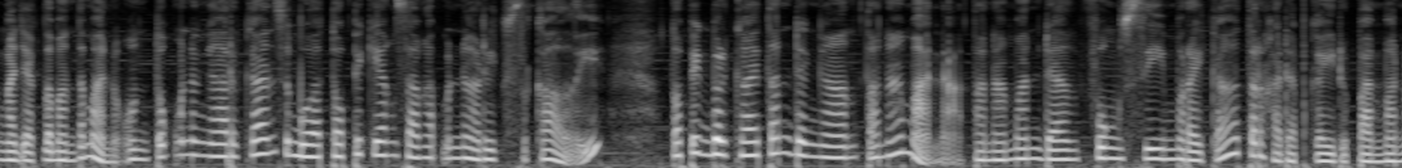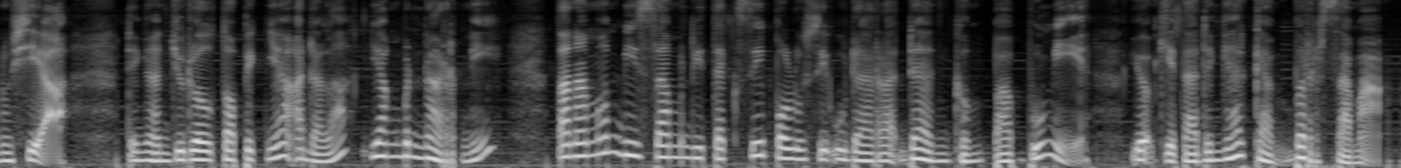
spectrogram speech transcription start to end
mengajak teman-teman untuk mendengarkan sebuah topik yang sangat menarik sekali. Topik berkaitan dengan tanaman, tanaman dan fungsi mereka terhadap kehidupan manusia. Dengan judul topiknya adalah yang benar nih, tanaman bisa mendeteksi polusi udara dan gempa bumi. Yuk kita dengarkan bersama.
